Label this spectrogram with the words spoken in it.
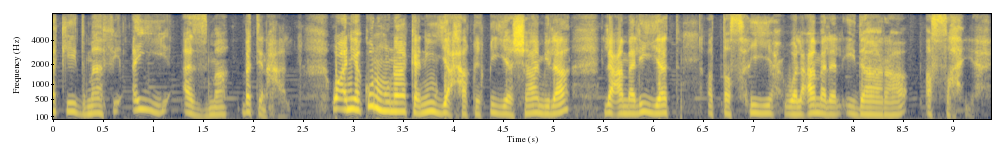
أكيد ما في أي أزمة بتنحل. وأن يكون هناك نية حقيقية شاملة لعملية التصحيح والعمل الإدارة الصحيح.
